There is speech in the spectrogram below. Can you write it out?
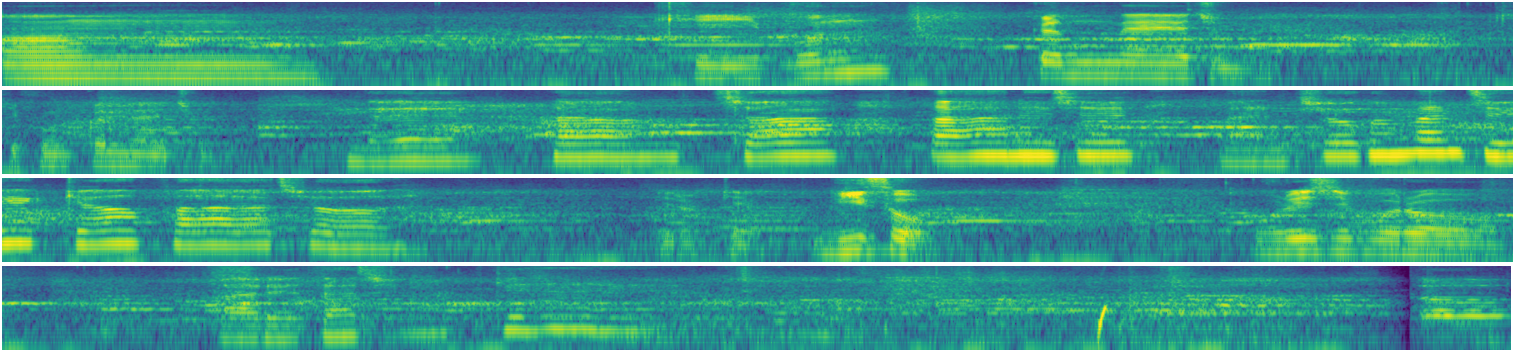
음, 기분 끝내줌. 기분 끝내줌. 내 남자 아니지만 조금만 지켜봐줘. 이렇게 미소. 우리 집으로 바래다 줄게. 어,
